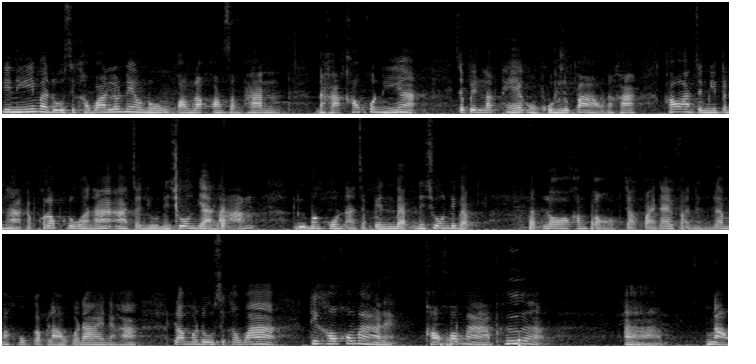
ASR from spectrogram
ทีนี้มาดูสิคะว่าแล้วแนวโน้มความรักความสัมพันธ์นะคะเขาคนนี้อะจะเป็นรักแท้ของคุณหรือเปล่านะคะเขาอาจจะมีปัญหากับครอบครัวนะ อาจจะอยู่ในช่วงหย่าร้าง หรือบางคนอาจจะเป็นแบบในช่วงที่แบบ รอคำตอบจากฝ่ายใดฝ่ายหนึ่ง แล้วมาคบกับเราก็ได้นะคะ เรามาดูสิคะว่าที่เขาเข้ามาเนี่ยเขาเข้ามาเพื่ออ่าเหงา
